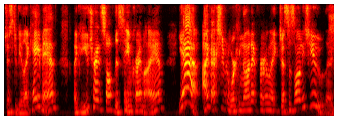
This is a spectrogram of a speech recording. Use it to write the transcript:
Just to be like, hey man, like, are you trying to solve the same crime I am? Yeah, I've actually been working on it for like just as long as you. Like,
